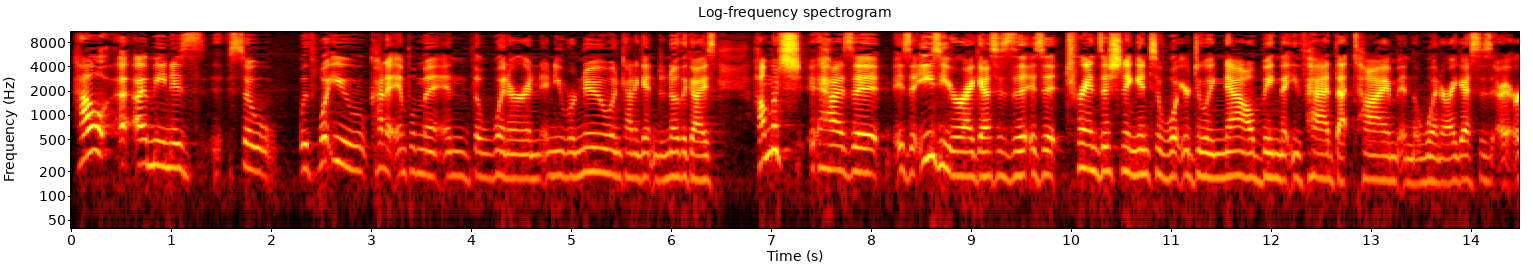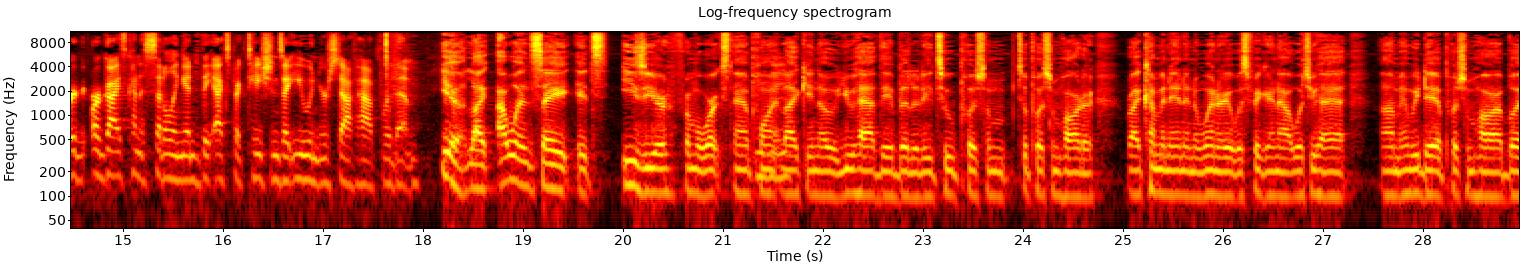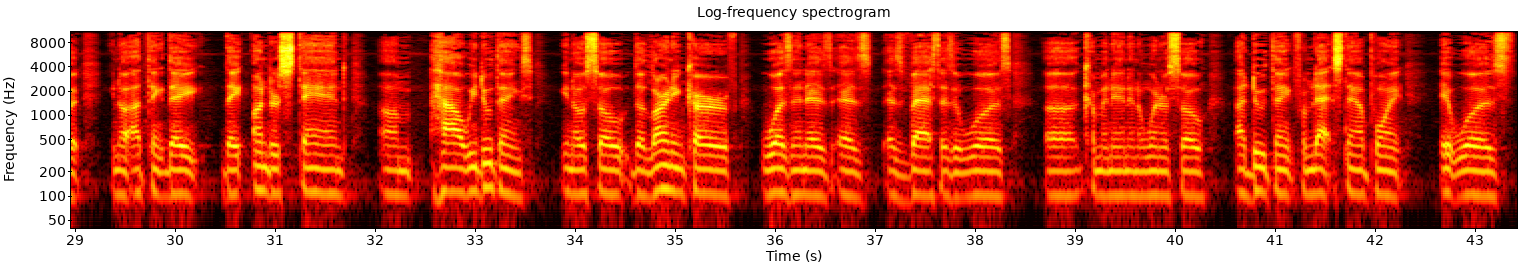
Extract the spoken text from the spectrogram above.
How I mean is so with what you kind of implement in the winter and, and you were new and kind of getting to know the guys how much has it is it easier i guess? Is it is it transitioning into what you're doing now being that you've had that time in the winter i guess? Is are, are guys kind of settling into the expectations that you and your staff have for them? Yeah like i wouldn't say it's easier from a work standpoint. Mm-hmm. like you know you have the ability to push them to push them harder right? Coming in in the winter it was figuring out what you had um, and we did push them hard but you know i think they they understand um, how we do things. You know, so the learning curve wasn't as as as vast as it was uh, coming in in the winter. So I do think from that standpoint, it was,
